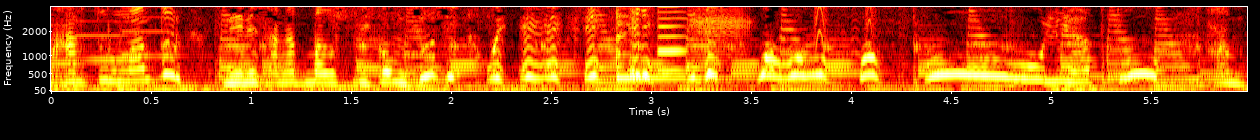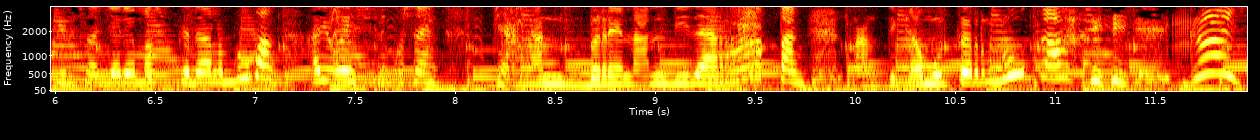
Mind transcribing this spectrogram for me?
Mantul-mantul. Ini sangat bagus dikonsumsi. Wih, eh, eh, eh, guys, wow, wow, wow, uh, lihat tuh, hampir saja dia masuk ke dalam lubang. Ayo, eh, sini sayang, jangan berenang di daratan, nanti kamu terluka. guys,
